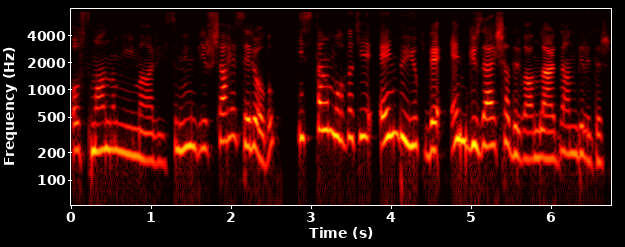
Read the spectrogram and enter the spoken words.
Osmanlı mimarisinin bir şaheseri olup, İstanbul'daki en büyük ve en güzel şadırvanlardan biridir.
